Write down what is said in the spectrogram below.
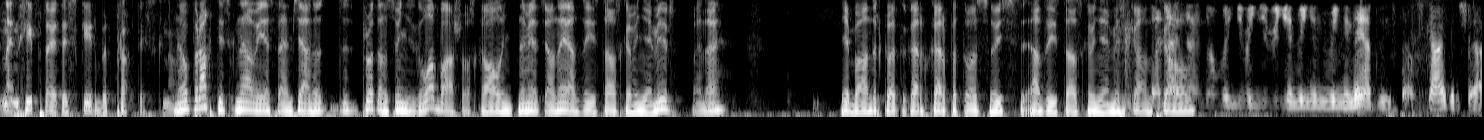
Nē, nu, hipotētiski ir, bet praktiski nav. Nu, praktiski nav iespējams. Jā, nu, tad, protams, viņas glabā šos kauliņus. Neviens jau neatzīstās, ka viņiem ir, vai ne? Ja Bandra, tu kar karpatos, visi atzīstās, ka viņiem ir kāda kaula. Nu, viņi, viņi, viņi, viņi, viņi neatzīstās. Skaidrs, jā,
